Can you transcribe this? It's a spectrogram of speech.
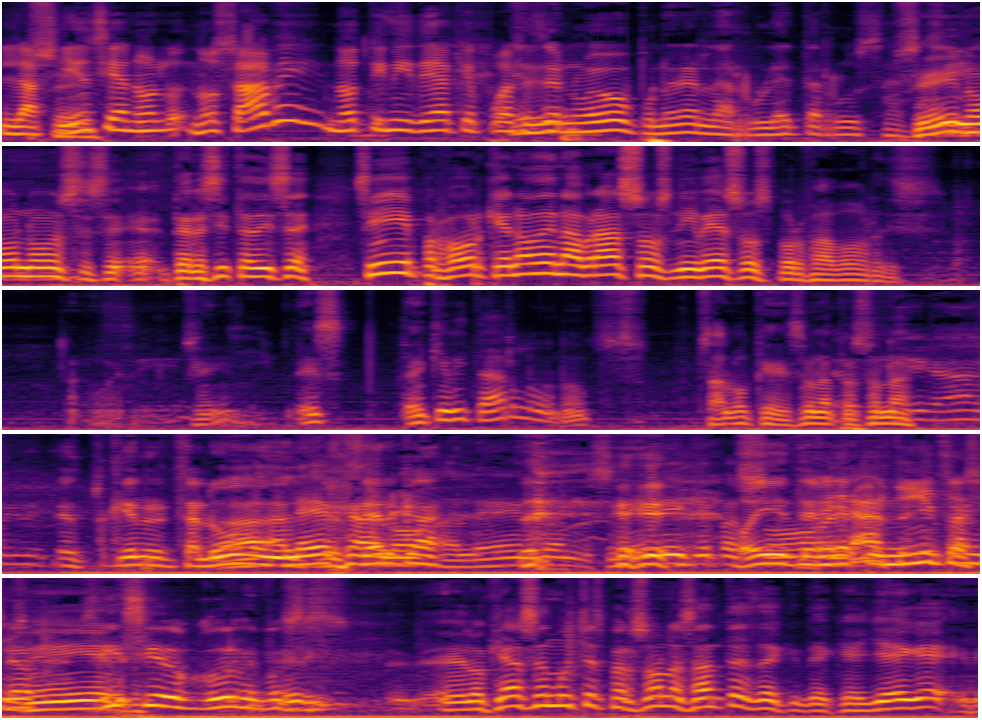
la ciencia no, no sabe, no tiene idea qué puede hacer. Es de nuevo poner en la ruleta rusa. Sí, no, no. Teresita dice, sí, por favor, que no den abrazos ni besos, por favor. Dice. sí, es, hay que evitarlo, ¿no? Salvo que es una persona. Quiere saludo aleja, cerca. sí, ¿qué pasó? Oye, te sí, sí, ocurre, pues. Eh, lo que hacen muchas personas antes de, que llegue,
